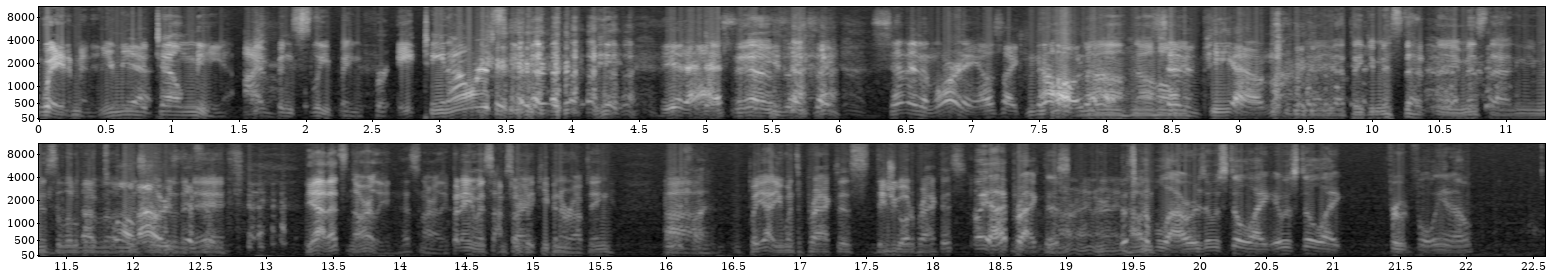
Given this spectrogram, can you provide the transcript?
Wait a minute. You mean Yeah. to tell me I've been sleeping for 18 hours? had asked. Yeah. He's like, it's like seven in the morning. I was like, no, no, No, no, seven p.m. Yeah, I think you missed that. You missed that. You missed a little bit of, About missed 12 a hours bit of the day. difference. Yeah, that's gnarly. That's gnarly. But anyways, I'm sorry to keep interrupting. Uh, but yeah, you went to practice. Did you go to practice? oh yeah, I practiced. All right, all right. It was a How- couple hours. It was still like it was still like fruitful, you know.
